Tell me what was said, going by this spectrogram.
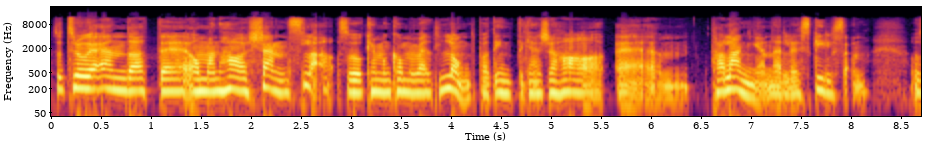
Så tror jag ändå att eh, om man har känsla så kan man komma väldigt långt på att inte kanske ha ehm, talangen eller skillsen. Och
